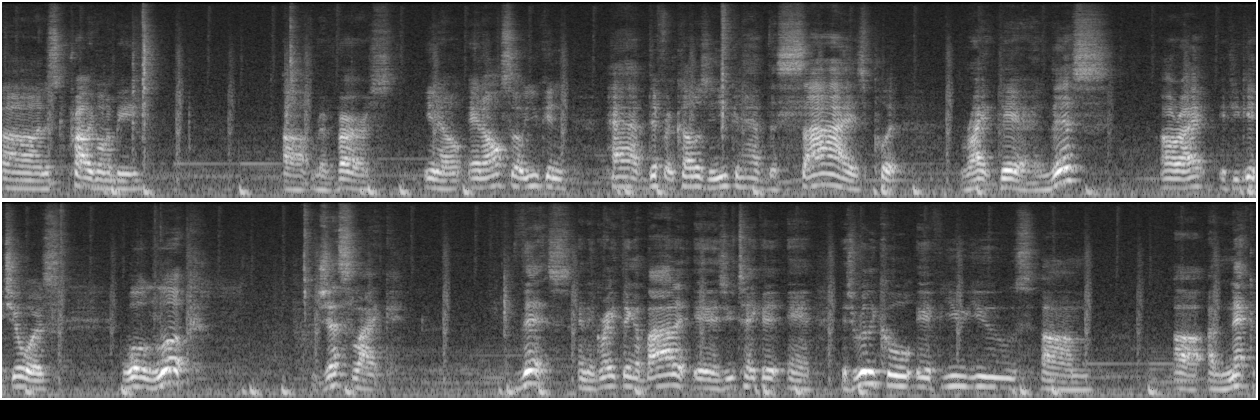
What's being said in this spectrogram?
uh, it's probably going to be uh, you know, and also you can have different colors and you can have the size put right there. And this, all right, if you get yours, will look just like this. And the great thing about it is you take it and it's really cool if you use um, uh, a neck,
